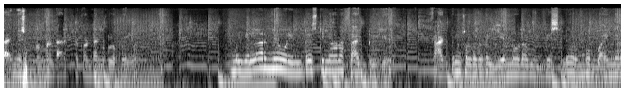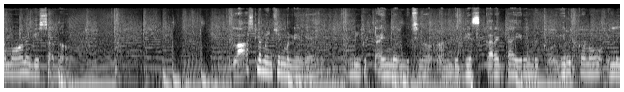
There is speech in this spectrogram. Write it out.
டைம் வேஸ்ட் பண்ணாமல் டேரெக்டாக கண்டென்ட்குள்ளே போயிடலாம். உங்களுக்கு எல்லாருக்குமே ஒரு இன்ட்ரெஸ்டிங்கான ஃபேக்ட் இருக்குது ஃபேக்ட்னு சொல்கிறத விட என்னோட கெஸ்ட்லேயே ரொம்ப பயங்கரமான கெஸ் அதுதான் லாஸ்ட்டில் மென்ஷன் பண்ணியிருக்கேன். உங்களுக்கு டைம் இருந்துச்சுன்னா அந்த கெஸ் கரெக்டாக இருந்துக்கும் இருக்கணும் இல்லை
